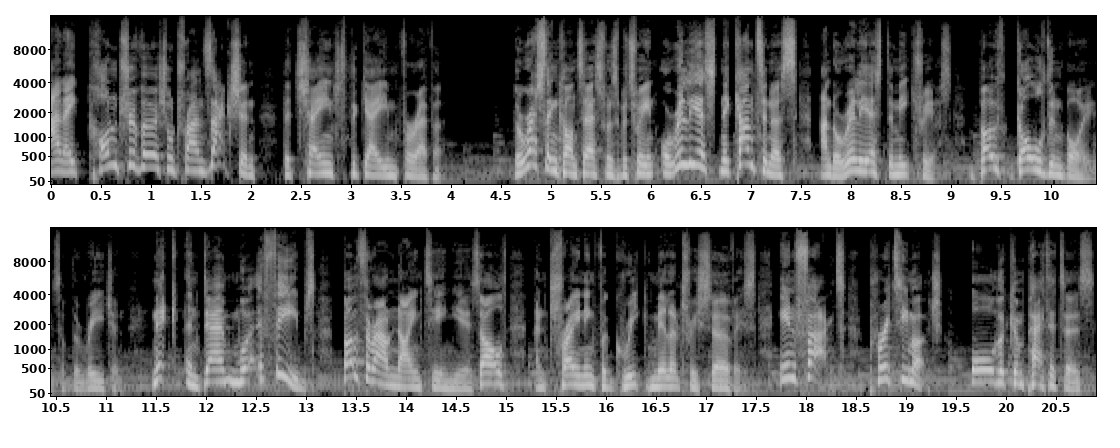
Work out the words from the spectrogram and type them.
and a controversial transaction that changed the game forever. The wrestling contest was between Aurelius Nicantinus and Aurelius Demetrius, both golden boys of the region. Nick and Dem were ephebes, both around 19 years old and training for Greek military service. In fact, pretty much all the competitors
